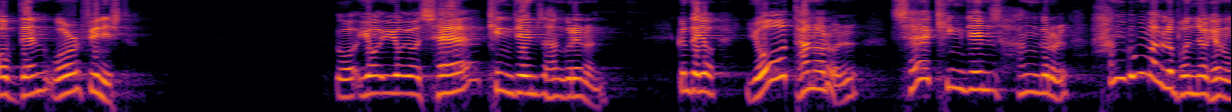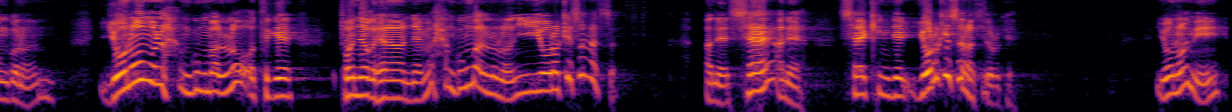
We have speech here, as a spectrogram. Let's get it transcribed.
Of them were finished. 요, 요, 요, 요, 새 킹제임스 한글에는 근데 요, 요 단어를 새 킹제임스 한글을 한국말로 번역해 놓은 거는 요 놈을 한국말로 어떻게 번역을 해 놨냐면 한국말로는 이렇게 써 놨어. 안에 새 안에 새 킹제 요렇게 써 놨어. 요렇게. 요 놈이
